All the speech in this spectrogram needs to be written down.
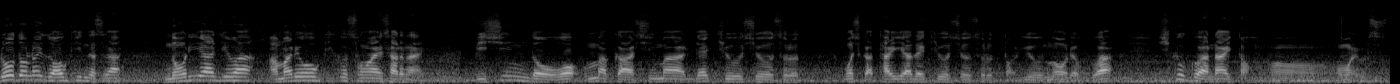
ロードノイズは大きいんですが乗り味はあまり大きく阻害されない。微振動をうまく足回りで吸収する。もしくはタイヤで吸収するという能力は低くはないと思います。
